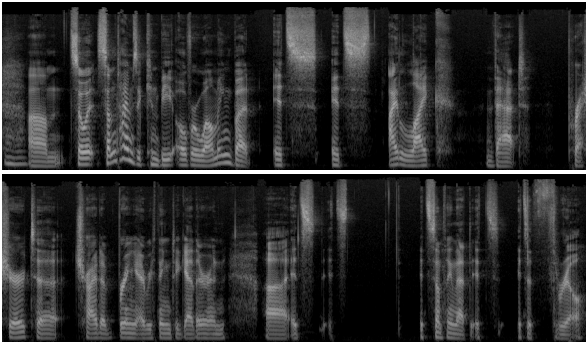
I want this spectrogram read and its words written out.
Mm-hmm. Um, so it sometimes it can be overwhelming, but it's it's I like that pressure to try to bring everything together, and uh, it's it's it's something that it's it's a thrill.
